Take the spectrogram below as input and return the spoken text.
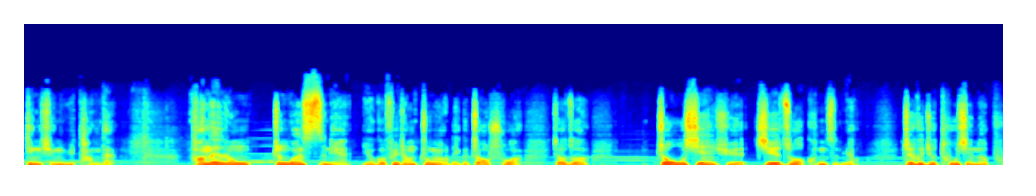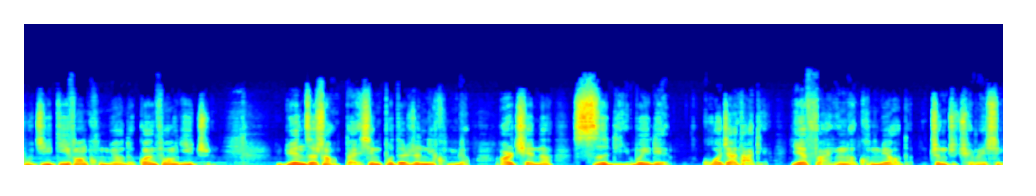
定型于唐代。唐太宗贞观四年，有个非常重要的一个诏书啊，叫做“州县学皆作孔子庙”，这个就凸显了普及地方孔庙的官方意志。原则上，百姓不得任立孔庙，而且呢，寺礼位列国家大典，也反映了孔庙的政治权威性。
